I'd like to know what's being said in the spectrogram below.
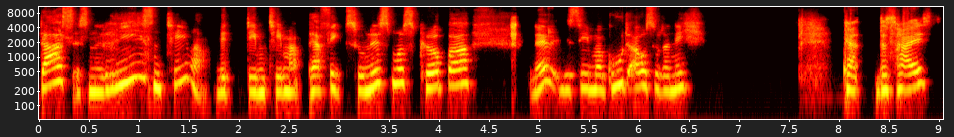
das ist ein Riesenthema mit dem Thema Perfektionismus, Körper. Ne, sehen wir gut aus oder nicht? Das heißt,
